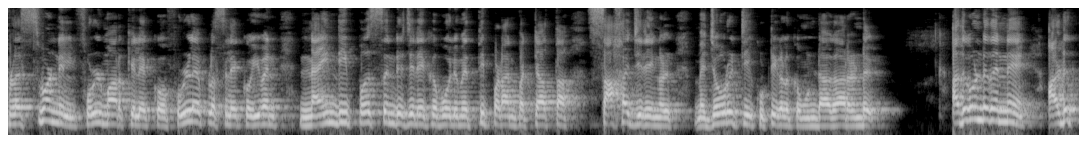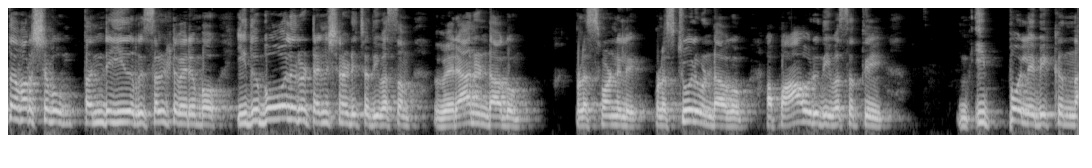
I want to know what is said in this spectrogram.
പ്ലസ് വണ്ണിൽ ഫുൾ മാർക്കിലേക്കോ ഫുൾ എ പ്ലസിലേക്കോ ഈവൻ നയന്റി പെർസെന്റേജിലേക്ക് പോലും എത്തിപ്പെടാൻ പറ്റാത്ത സാഹചര്യങ്ങൾ മെജോറിറ്റി കുട്ടികൾക്കും ഉണ്ടാകാറുണ്ട്. അതുകൊണ്ട് തന്നെ അടുത്ത വർഷവും തന്റെ ഈ റിസൾട്ട് വരുമ്പോൾ ഇതുപോലൊരു ടെൻഷൻ അടിച്ച ദിവസം വരാനുണ്ടാകും. പ്ലസ് വണ്ണിൽ പ്ലസ് ടുവിലും ഉണ്ടാകും. അപ്പോൾ ആ ഒരു ദിവസത്തിൽ ഇപ്പോൾ ലഭിക്കുന്ന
